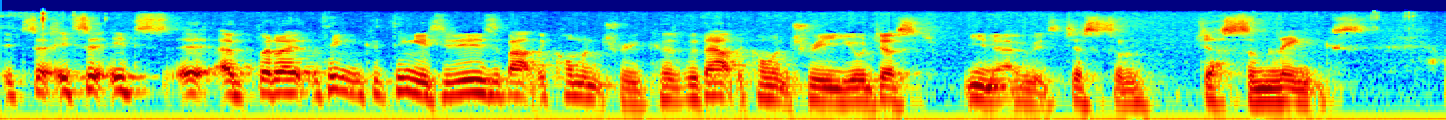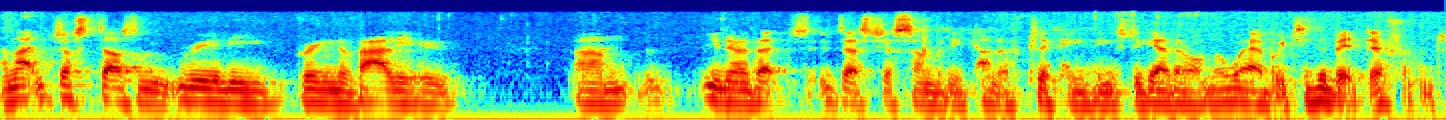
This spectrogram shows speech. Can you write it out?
It's a, it's a, it's a, but I think the thing is, it is about the commentary because without the commentary, you're just you know it's just sort of just some links, and that just doesn't really bring the value. Um, you know that's that's just somebody kind of clipping things together on the web, which is a bit different.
